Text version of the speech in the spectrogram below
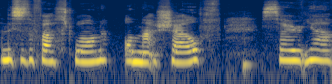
and this is the first one on that shelf. So yeah,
